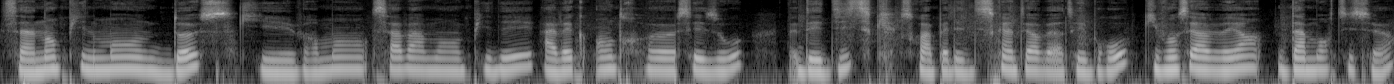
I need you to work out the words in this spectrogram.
c'est un empilement d'os qui est vraiment savamment empilé avec entre ses os des disques, ce qu'on appelle des disques intervertébraux, qui vont servir d'amortisseurs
